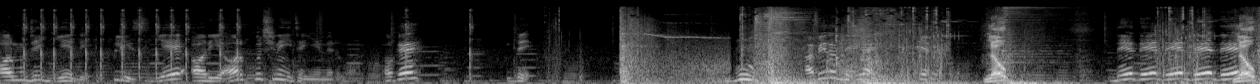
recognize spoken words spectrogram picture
और मुझे ये दे प्लीज़ ये और ये और कुछ नहीं चाहिए मेरे को ओके दे बूम अभी तो देगा ही nope. दे दे दे दे दे Nope.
